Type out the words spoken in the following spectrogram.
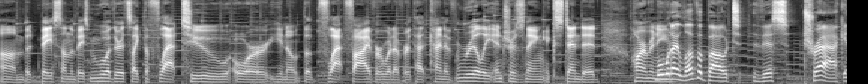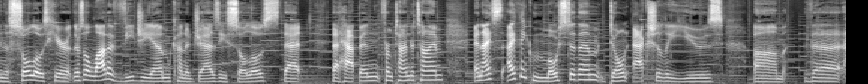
Um, but based on the bass, whether it's like the flat two or you know the flat five or whatever, that kind of really interesting extended harmony. Well, what I love about this track and the solos here, there's a lot of VGM kind of jazzy solos that that happen from time to time, and I I think most of them don't actually use um, the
